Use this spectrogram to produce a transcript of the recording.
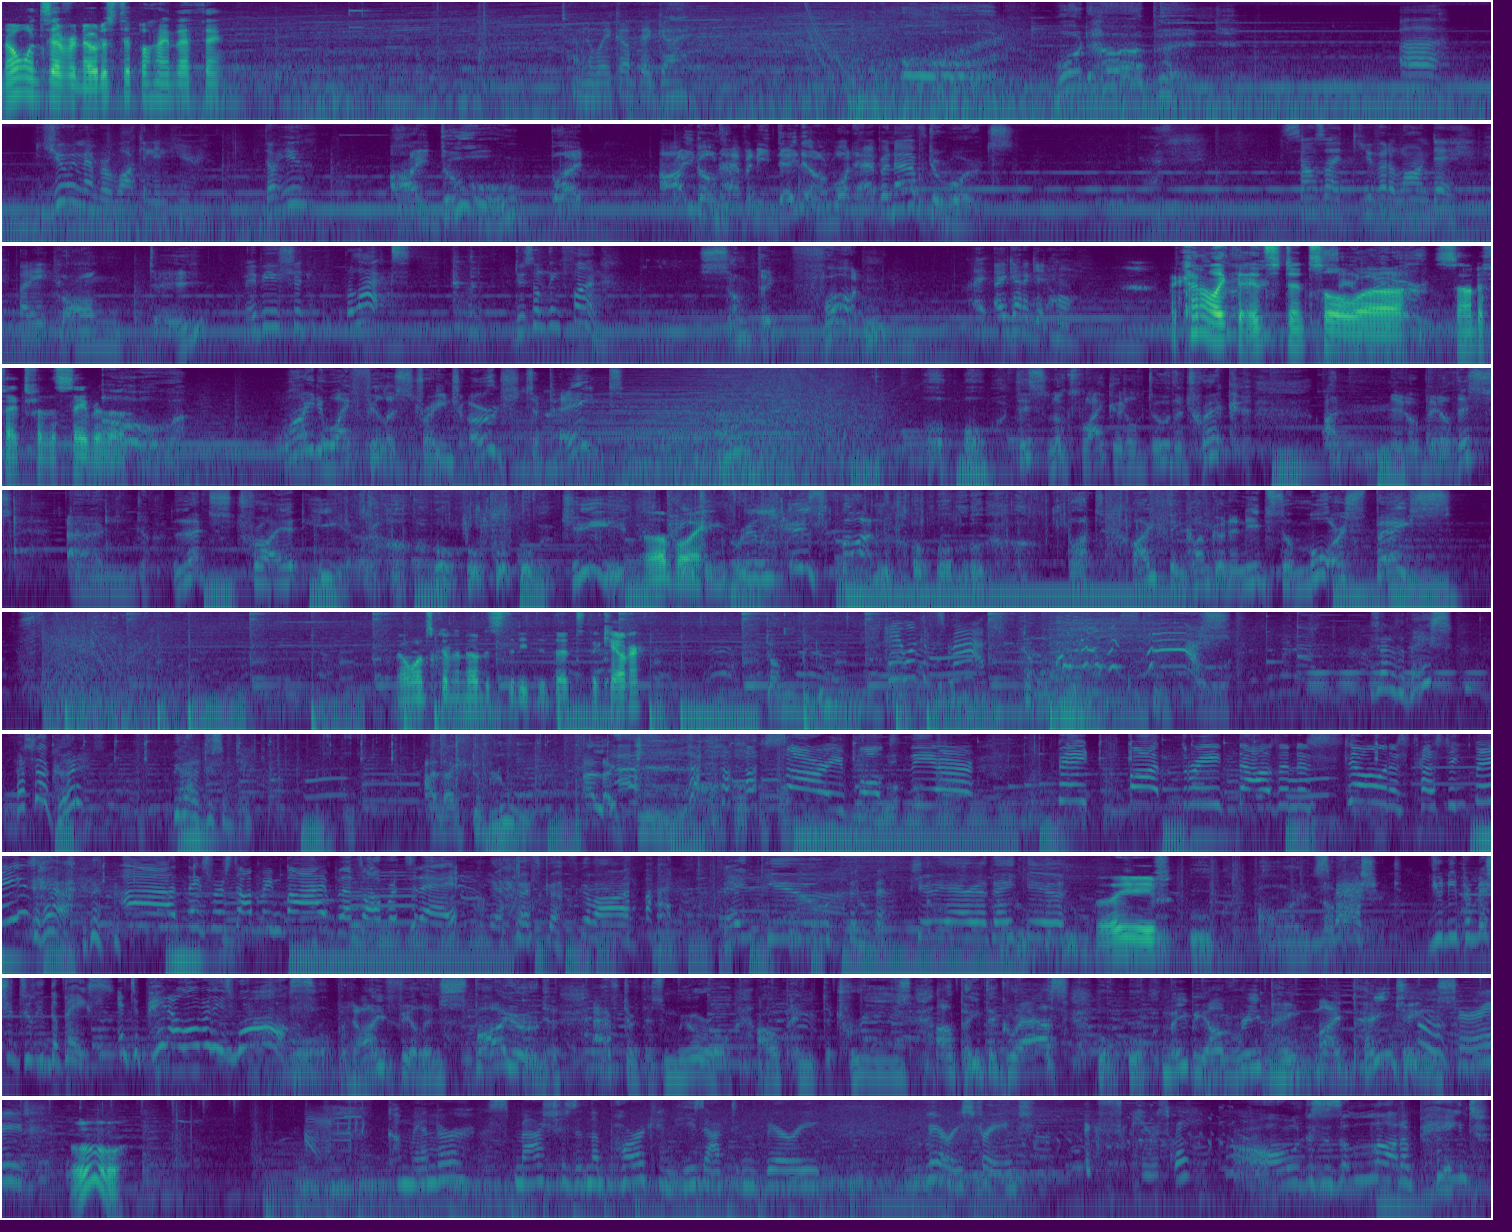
No one's ever noticed it behind that thing. Time to wake up, big guy. Oh, what happened? Uh, you remember walking in here, don't you? I do, but I don't have any data on what happened afterwards. Sounds like you've had a long day, buddy. Long day? Maybe you should relax. Do something fun. Something fun? I, I gotta get home. I kind of like the incidental uh, sound effect for the saber though. Why do I feel a strange urge to paint? Huh? Oh, oh, this looks like it'll do the trick. A little bit of this, and let's try it here. Oh, oh, oh, Gee, Oh, boy. painting really is fun. But I think I'm gonna need some more space. No one's gonna notice that he did that to the counter. That's not good. We gotta do something. I like the blue. I like blue. Sorry, folks. The uh, PaintBot 3000 is still in its testing phase. Yeah. Uh, thanks for stopping by, but that's all for today. yeah, let's go. Come on. Thank you. Clear area. Thank you. Leave. I love Smash! It. You need permission to leave the base. And to paint all over these walls. Oh, but I feel inspired. After this mural, I'll paint the trees, I'll paint the grass. Oh, oh, maybe I'll repaint my paintings. Oh, great. Ooh. Commander, Smash is in the park and he's acting very, very strange. Excuse me? Oh, this is a lot of paint.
